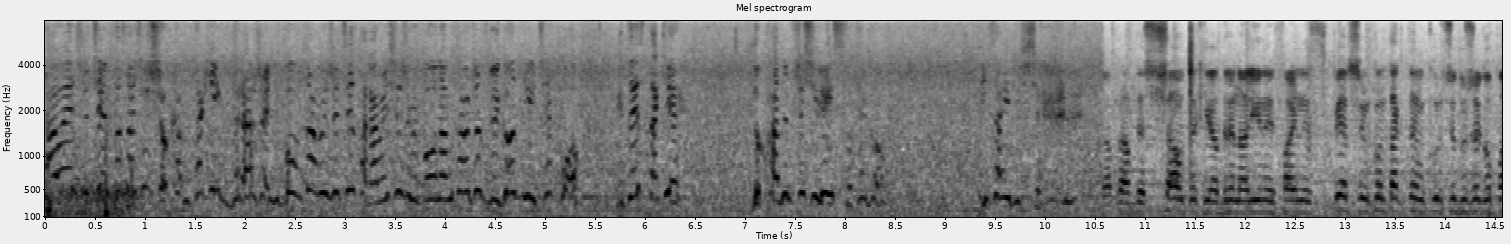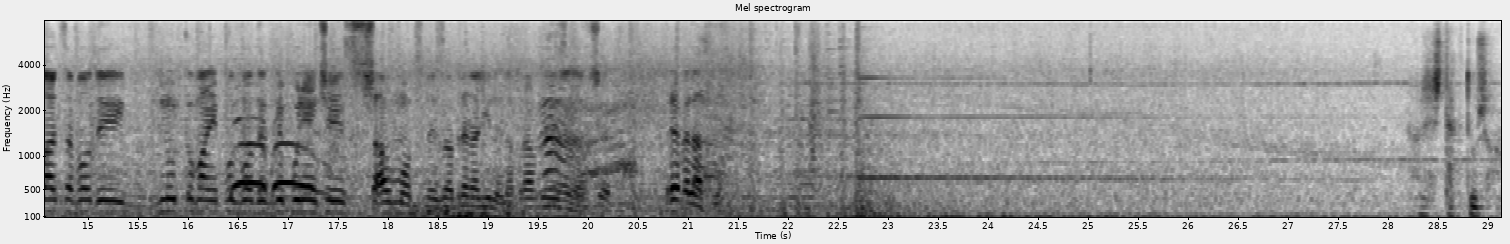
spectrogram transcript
Całe życie w zasadzie szukam takich wrażeń, bo całe życie staramy się, żeby było nam cały czas wygodnie i ciepło. I to jest takie dokładne przeciwieństwo tego. I zajebiście. Naprawdę strzał takiej adrenaliny fajny z pierwszym kontaktem kurczę dużego palca wody, nurkowanie pod wodę, wypłynięcie jest strzał mocny z adrenaliny, naprawdę jest kurczę rewelacja. Możesz tak dużo.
